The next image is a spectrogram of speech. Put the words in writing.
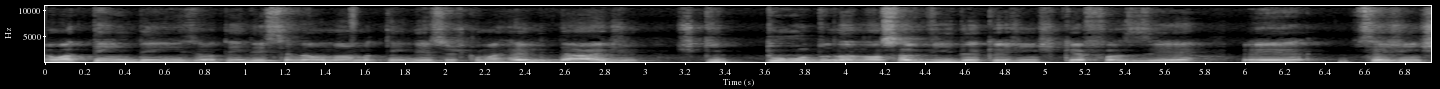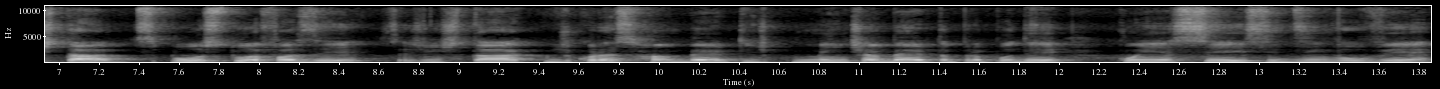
É uma tendência, é uma tendência não, não é uma tendência, acho que é uma realidade. Acho que tudo na nossa vida que a gente quer fazer, é, se a gente está disposto a fazer, se a gente está de coração aberto, de mente aberta para poder conhecer e se desenvolver,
